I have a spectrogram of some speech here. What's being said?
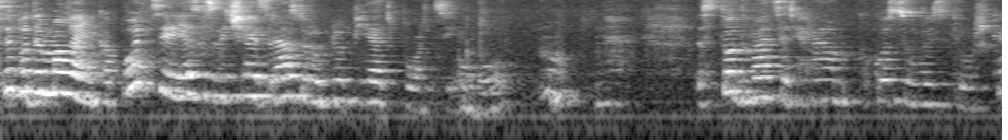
Це буде маленька порція. Я зазвичай зразу роблю 5 порцій. Ну, 120 грам кокосової стружки,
